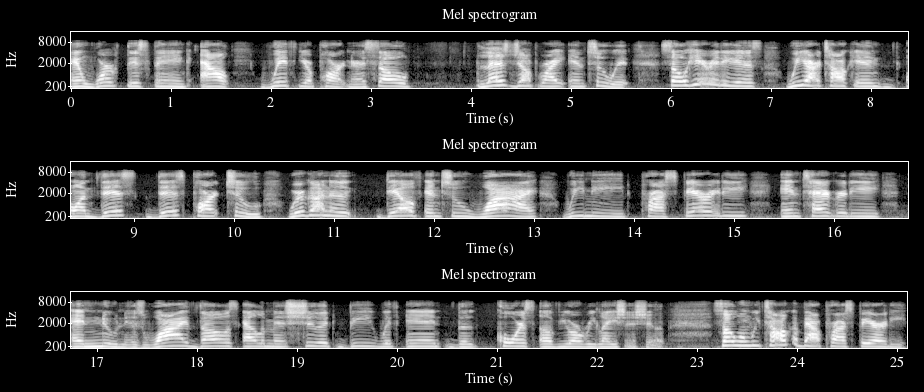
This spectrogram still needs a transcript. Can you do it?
and work this thing out with your partner. And so let's jump right into it so here it is we are talking on this this part two we're gonna delve into why we need prosperity, integrity, and newness. Why those elements should be within the course of your relationship. So, when we talk about prosperity,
